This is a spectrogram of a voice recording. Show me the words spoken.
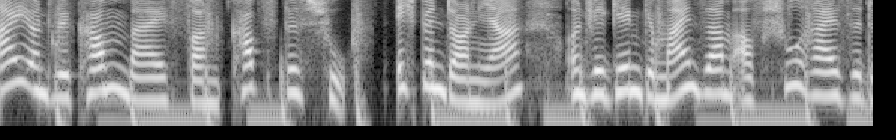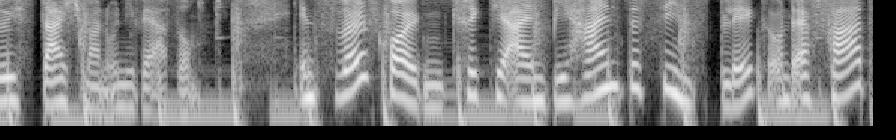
Hi und willkommen bei Von Kopf bis Schuh. Ich bin Donja und wir gehen gemeinsam auf Schuhreise durchs Deichmann-Universum. In zwölf Folgen kriegt ihr einen Behind-the-Scenes-Blick und erfahrt,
